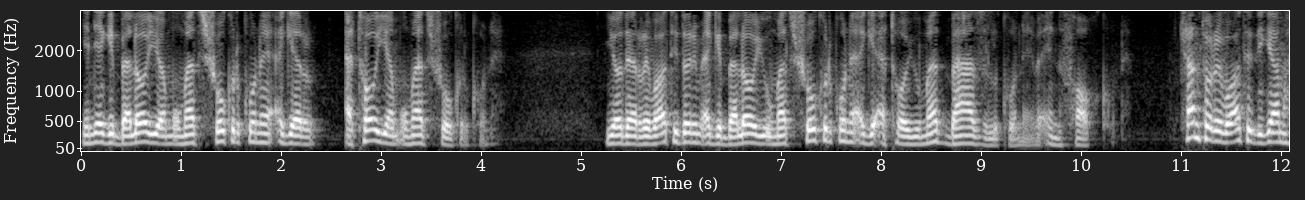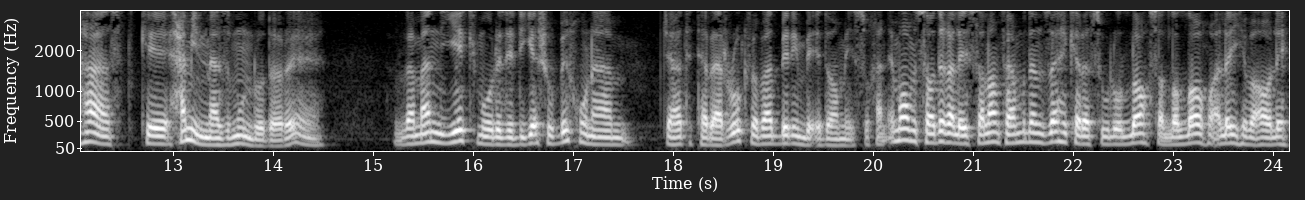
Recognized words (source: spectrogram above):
یعنی اگه بلایی هم اومد شکر کنه اگر عطایی هم اومد شکر کنه. یا در روایتی داریم اگه بلایی اومد شکر کنه اگه عطایی اومد بذل کنه و انفاق کنه. چند تا روایت دیگه هم هست که همین مضمون رو داره و من یک مورد دیگه رو بخونم جهت تبرک و بعد بریم به ادامه سخن. امام صادق علیه السلام فرمودن زهک رسول الله صلی الله علیه و آله.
